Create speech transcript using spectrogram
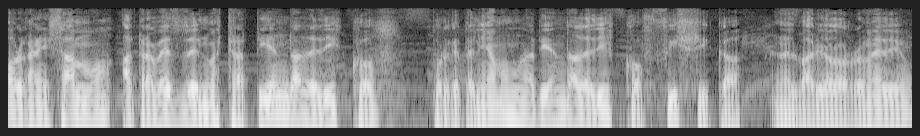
organizamos a través de nuestra tienda de discos, porque teníamos una tienda de discos física en el barrio de Los Remedios,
